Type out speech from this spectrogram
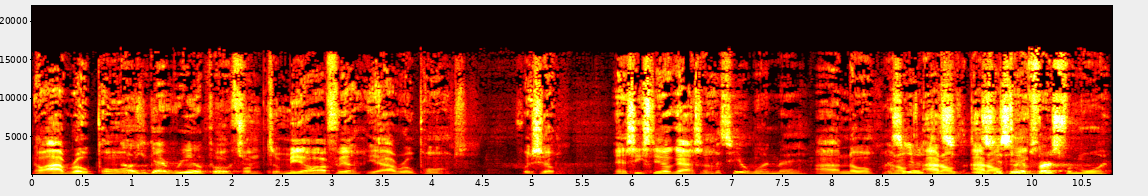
No, I wrote poems. Oh, you got real poetry. From, from Tamia Hartfield, yeah, I wrote poems for sure. And she still got some. Let's hear one, man. I know. I don't. Hear, I don't. Let's, I don't. Let's just hear a so. verse from one.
